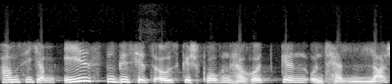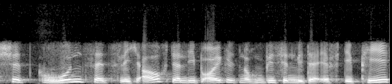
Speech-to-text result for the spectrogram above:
haben sich am ehesten bis jetzt ausgesprochen Herr Röttgen und Herr Laschet grundsätzlich auch. Der liebäugelt noch ein bisschen mit der FDP,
